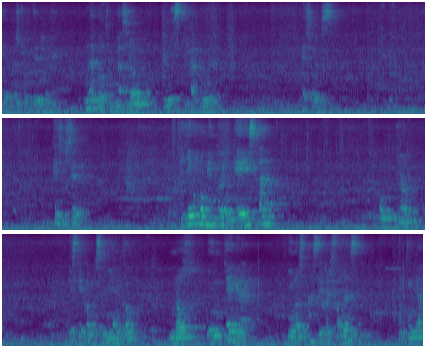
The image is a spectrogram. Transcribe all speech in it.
en nuestro interior. Una contemplación mística pura. Eso es. ¿Qué sucede? Que llega un momento en que esta comunión, este conocimiento, nos integra y nos hace personas que tener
